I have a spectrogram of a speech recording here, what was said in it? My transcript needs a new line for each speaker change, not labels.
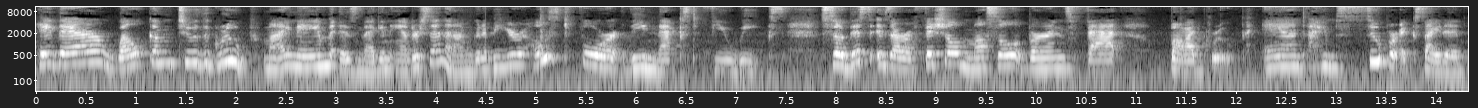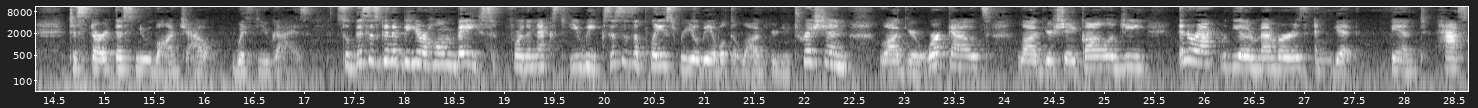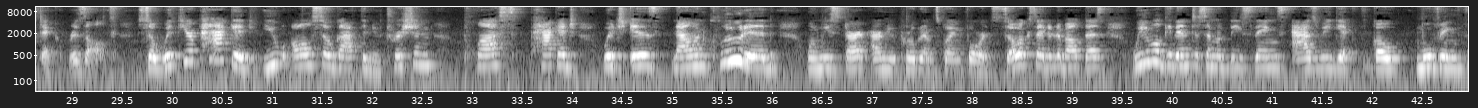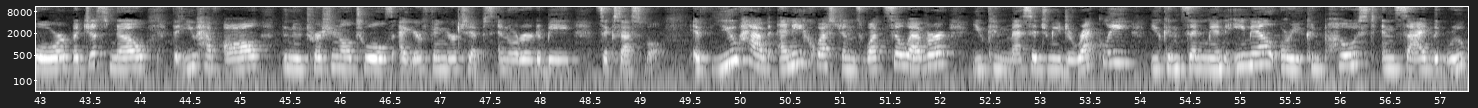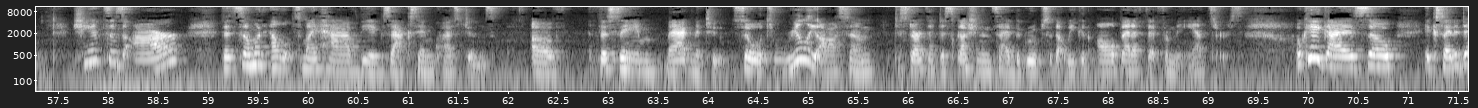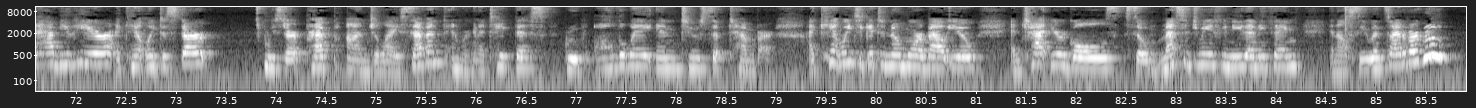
Hey there, welcome to the group. My name is Meggin Anderson and I'm going to be your host for the next few weeks. So this is our official Muscle Burns Fat BOD group and I'm super excited to start this new launch out with you guys. So this is gonna be your home base for the next few weeks. This is a place where you'll be able to log your nutrition, log your workouts, log your Shakeology, interact with the other members, and get fantastic results. So with your package, you also got the Nutrition Plus package, which is now included when we start our new programs going forward. So excited about this. We will get into some of these things as we get go moving forward, but just know that you have all the nutritional tools at your fingertips in order to be successful. If you have any questions whatsoever, you can message me directly, you can send me an email, or you can post inside the group. Chances are that someone else might have the exact same questions of the same magnitude. So it's really awesome to start that discussion inside the group so that we can all benefit from the answers. Okay guys, so excited to have you here. I can't wait to start. We start prep on July 7th and we're gonna take this group all the way into September. I can't wait to get to know more about you and chat your goals. So message me if you need anything and I'll see you inside of our group.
